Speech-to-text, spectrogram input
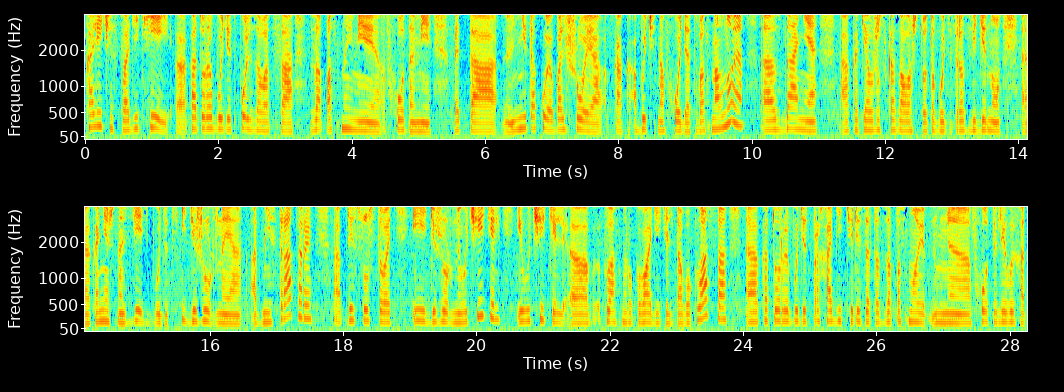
количество детей, э, которое будет пользоваться запасными входами, это не такое большое, как обычно входят в основное э, здание, как я уже сказала, что это будет разведено, конечно, здесь будут и дежурные администраторы присутствовать, и дежурный учитель, и учитель, классный руководитель того класса, который будет проходить через этот запасной вход или выход.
